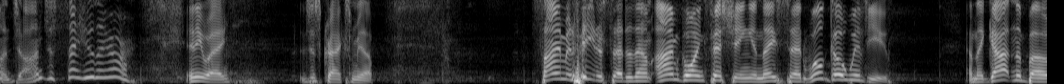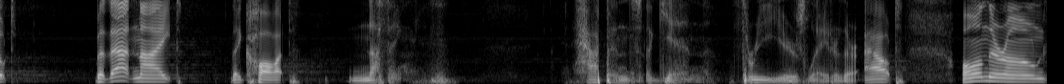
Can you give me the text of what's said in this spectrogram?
on, John, just say who they are. Anyway, it just cracks me up. Simon Peter said to them, I'm going fishing. And they said, We'll go with you. And they got in the boat, but that night they caught nothing. Happens again three years later. They're out on their own,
